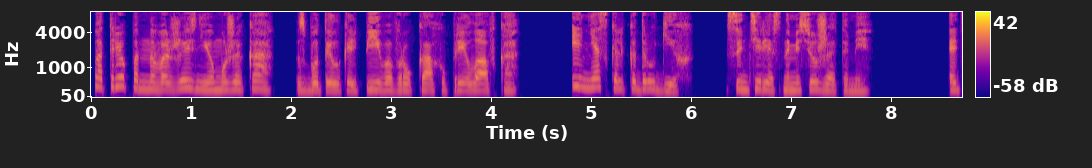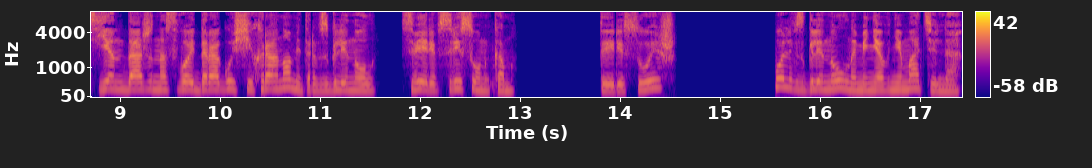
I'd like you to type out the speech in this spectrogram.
потрепанного жизнью мужика с бутылкой пива в руках у прилавка и несколько других с интересными сюжетами. Этьен даже на свой дорогущий хронометр взглянул, сверив с рисунком. «Ты рисуешь?» Поль взглянул на меня внимательно,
